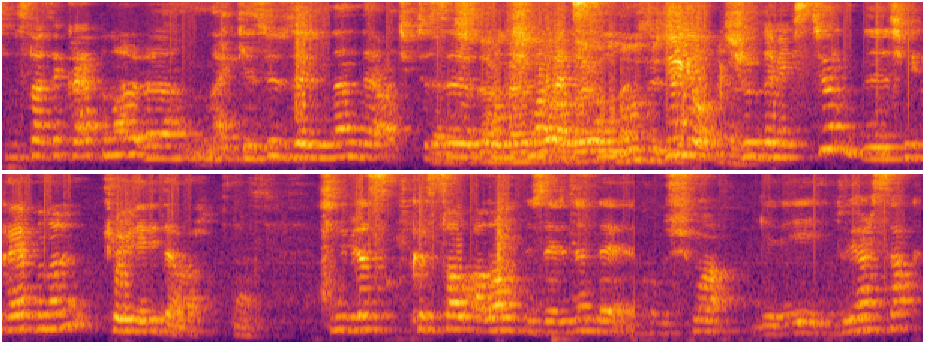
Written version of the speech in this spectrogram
Şimdi sadece Kayapınar e, merkezi üzerinden de açıkçası Yani sizler konuşmak açısından... Yok yok Evet. şunu demek istiyorum. E, Şimdi Kayapınar'ın köyleri de var. Evet. Şimdi biraz kırsal alan üzerinden de konuşma gereği duyarsak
